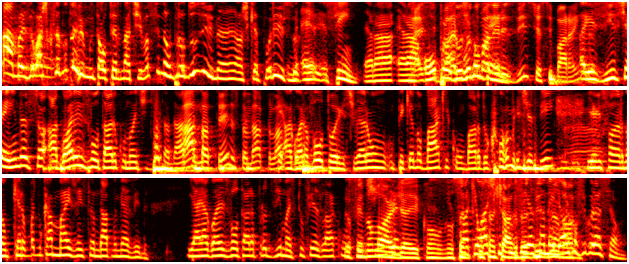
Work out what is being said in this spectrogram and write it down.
Ah, mas eu acho que você não teve muita alternativa se não produzir, né? Acho que é por isso. É, sim, era, era Ah, ou é produz ou não maneiro. tem. Existe esse bar ainda? Existe ainda, só, agora eles voltaram com noite de stand-up. Ah, tá tendo stand-up lá? Agora voltou, eles tiveram um, um pequeno baque com o bar do comedy, assim, Ah. e eles falaram, não quero nunca mais ver stand-up na minha vida. E aí agora eles voltaram a produzir, mas tu fez lá com Eu o fiz no. Lorde aí, com- no Só que eu acho Santiago, que tu fez na melhor 2019. configuração.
